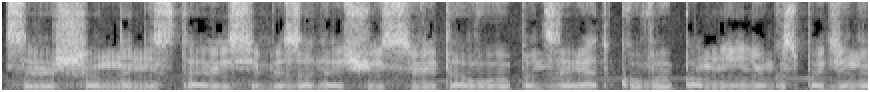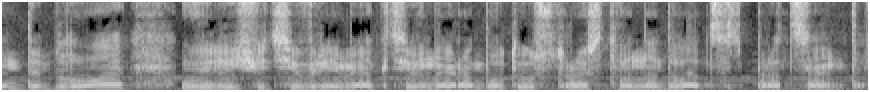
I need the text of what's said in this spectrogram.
Совершенно не ставя себе задачей световую подзарядку, вы, по мнению господина Деблуа, увеличите время активной работы устройства на 20%.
